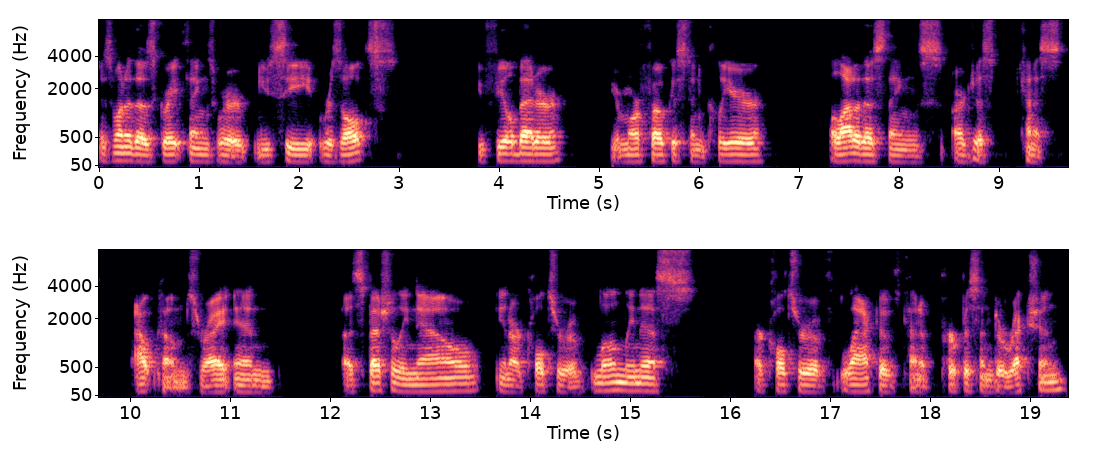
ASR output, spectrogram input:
is one of those great things where you see results, you feel better, you're more focused and clear. A lot of those things are just kind of outcomes, right? And especially now in our culture of loneliness, our culture of lack of kind of purpose and direction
